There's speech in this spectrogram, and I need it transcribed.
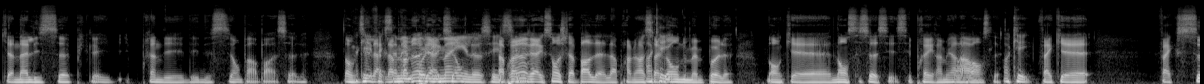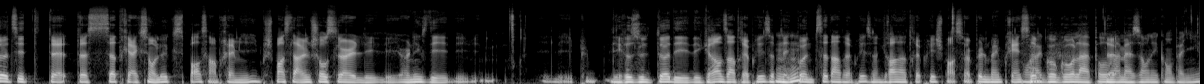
qui analysent ça puis ils, prennent des, décisions par rapport à ça. Donc, la, première réaction, la première réaction, je te parle de la première seconde ou même pas. Donc, euh, non, c'est ça, c'est programmé à l'avance. Fait que, fait que ça, tu as, cette réaction-là qui se passe en premier. Puis je pense que la même chose, c'est les, les, earnings des, les, résultats des, grandes entreprises. Peut-être mhm. pas une petite entreprise, mais une grande entreprise, je pense que c'est un peu le même principe. Google, Apple, Amazon et compagnie.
